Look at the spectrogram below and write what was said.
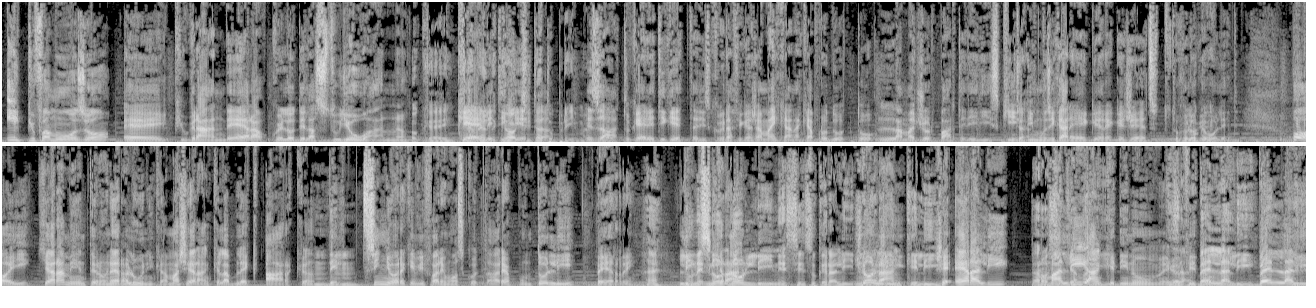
Il più famoso e il più grande era quello della Studio One. Ok. Che, Che, è che l'etichetta ho citato prima. Esatto, infatti. che è l'etichetta discografica giamaicana che ha prodotto la maggior parte dei dischi Certo. di musica reggae, reggae jazz, tutto quello che Ok. volete. Poi, chiaramente non era l'unica, ma c'era anche la Black Ark Mhm. del signore che vi faremo ascoltare, appunto Lee Perry. Eh, Lee non, è- non- non lì nel senso che era lì, cioè non era lì. anche lì. Cioè, era lì, Però ma si lì chiama anche Lee. di nome, Esatto, capito? Bella Lee. Bella lì.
